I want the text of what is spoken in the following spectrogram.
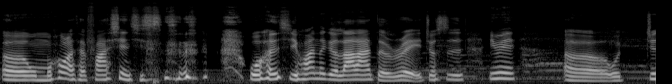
呃，我们后来才发现，其实 我很喜欢那个拉拉德瑞，就是因为呃，我就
